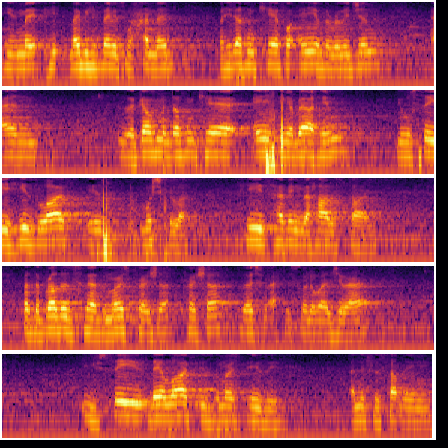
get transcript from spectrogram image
he, maybe his name is Muhammad, but he doesn't care for any of the religion, and the government doesn't care anything about him, you will see his life is mushkila. He's having the hardest time. But the brothers who have the most pressure, pressure those from Ahlul Sunnah wal Jama'ah, you see their life is the most easy. And this is something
